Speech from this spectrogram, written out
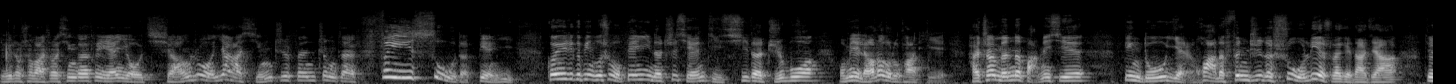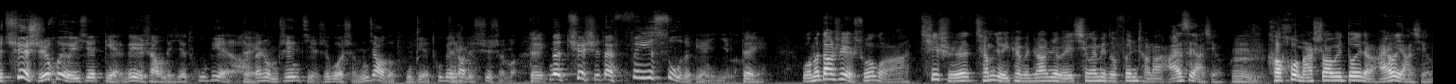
有一种说法说新冠肺炎有强弱亚型之分，正在飞速的变异。关于这个病毒是否变异呢？之前几期的直播我们也聊到过这个话题，还专门呢把那些病毒演化的分支的数列出来给大家，就确实会有一些点位上的一些突变啊对。但是我们之前解释过什么叫做突变，突变到底是什么？对那确实在飞速的变异嘛。对我们当时也说过啊，其实前不久一篇文章认为新冠病毒分成了 S 亚型嗯和后面稍微多一点 L 亚型，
